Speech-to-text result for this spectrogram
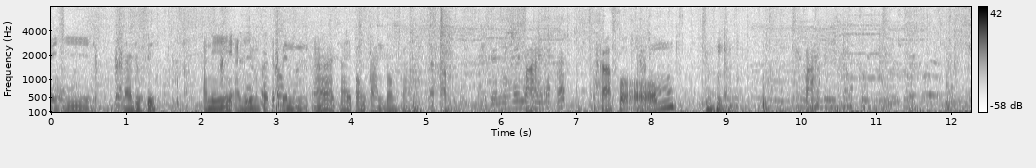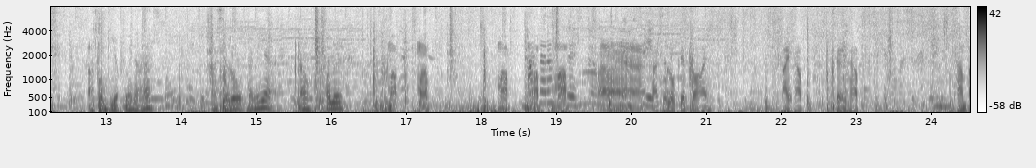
นี่ไหนดูสิอันนี้อันนี้มันก็จะเป็นอ่าใช่ป้องกันป้องกันนะครับไปครับผม ไปเอาตรงเหยียบด้วยนะคาเซโรกนะเนี่ย เอาเข้าเลย มับมับมับมับมับอ่าคาเซโรกเรียบร้อย ไปครับ เชิญครับข้ามไป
